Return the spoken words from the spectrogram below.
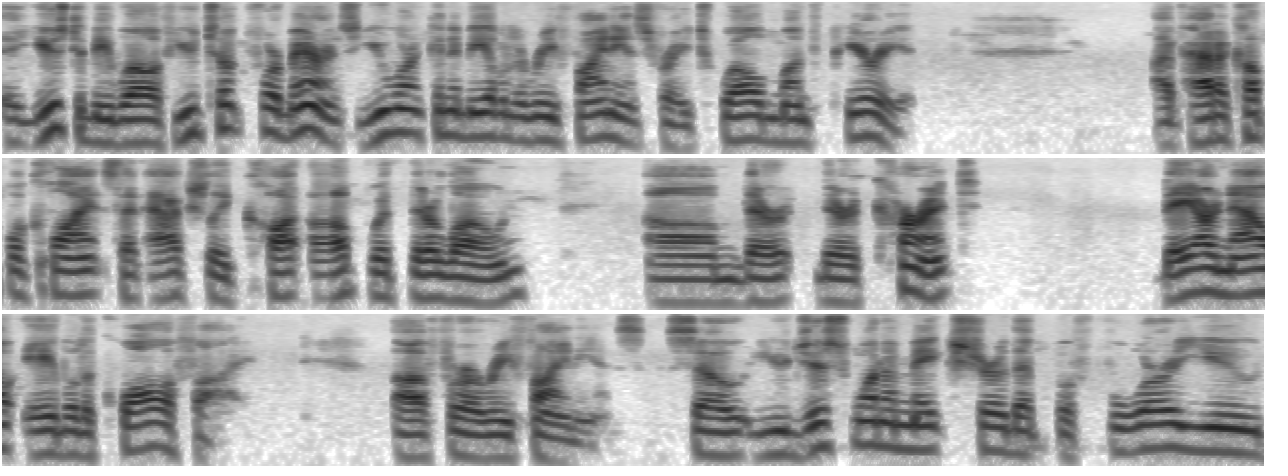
it used to be well, if you took forbearance, you weren't going to be able to refinance for a 12 month period. I've had a couple clients that actually caught up with their loan, um, their current. They are now able to qualify uh, for a refinance. So you just want to make sure that before you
